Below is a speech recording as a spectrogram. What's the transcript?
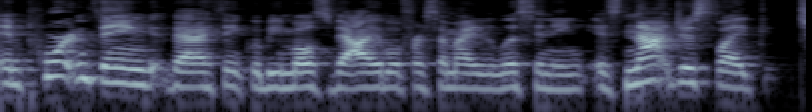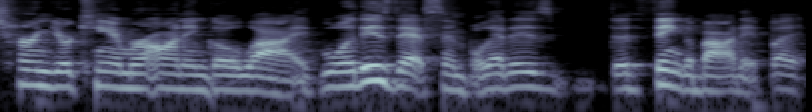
important thing that I think would be most valuable for somebody listening is not just like turn your camera on and go live. Well, it is that simple. That is the thing about it. But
